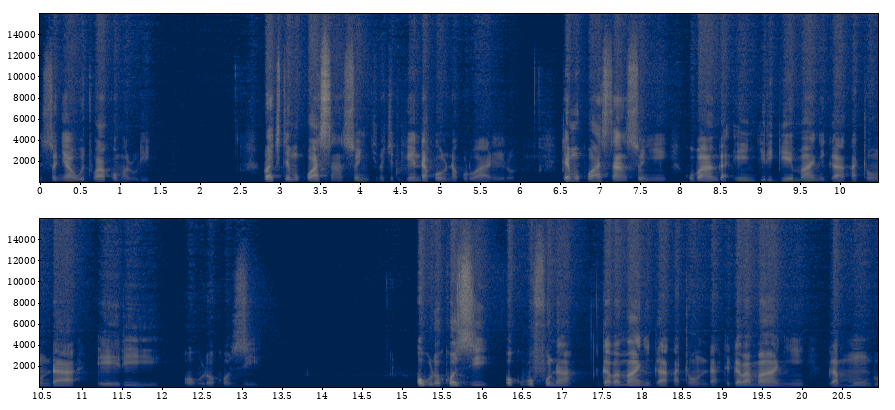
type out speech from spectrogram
Nsonyi awo wetwakoma luli. Lwaki temukwasa nsonyi? Kino kyetugendako olunaku lwaleero temukwasa nsonyi kubanga enjiri gemaanyi ga katonda eri obulokozi. Obulokozi okubufuna gaba maanyi ga katonda tegaba maanyi ga mundu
